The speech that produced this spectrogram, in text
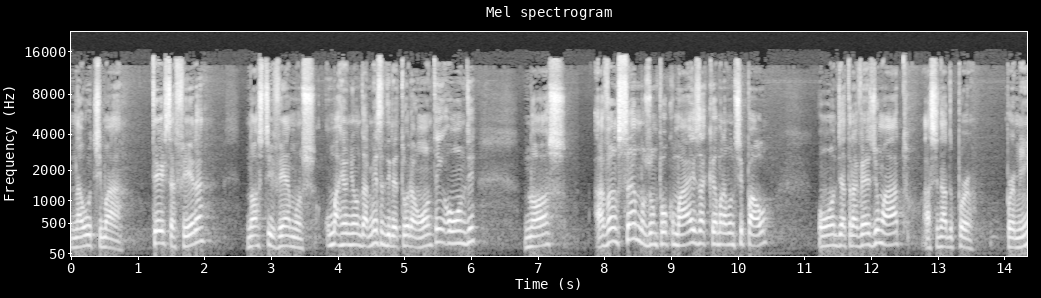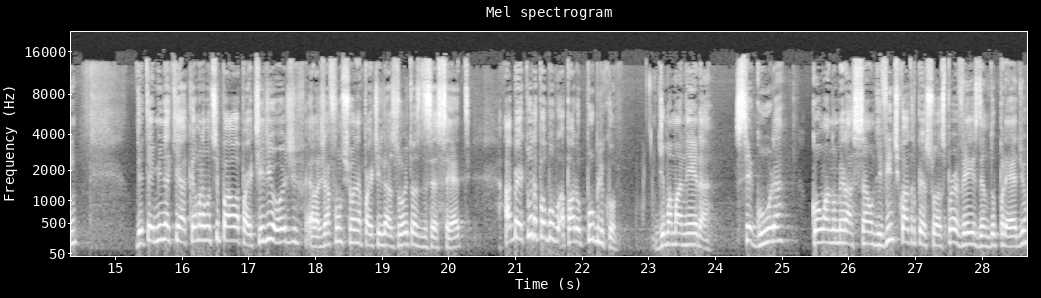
Na última terça-feira, nós tivemos uma reunião da mesa diretora ontem, onde nós avançamos um pouco mais a Câmara Municipal, onde, através de um ato assinado por, por mim, determina que a Câmara Municipal, a partir de hoje, ela já funciona a partir das 8 às 17, abertura para o público de uma maneira segura, com a numeração de 24 pessoas por vez dentro do prédio.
